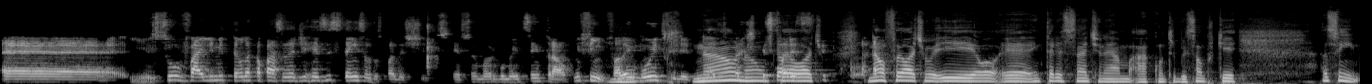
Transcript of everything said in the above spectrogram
É, isso vai limitando a capacidade de resistência dos palestinos. Esse é o meu argumento central. Enfim, falei hum. muito, Felipe. Não, não, foi ótimo. Não, foi ótimo. E é interessante, né, a, a contribuição, porque Assim,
